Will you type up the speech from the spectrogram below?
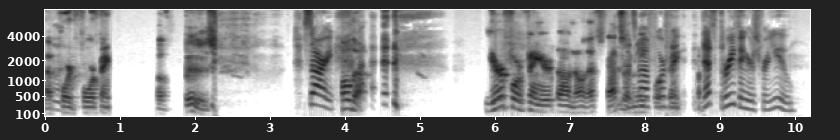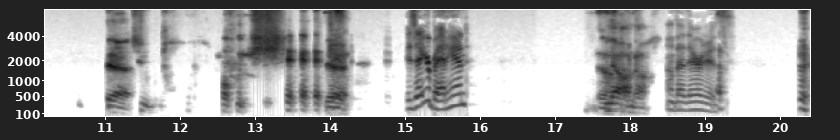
I poured four fingers of booze. Sorry, Hold up. Your four finger. Oh no, that's that's, that's a about four. four Fing- that's three fingers for you. Yeah, Two. Holy shit! yeah. Is that your bad hand? No, no. Oh, that there it is.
